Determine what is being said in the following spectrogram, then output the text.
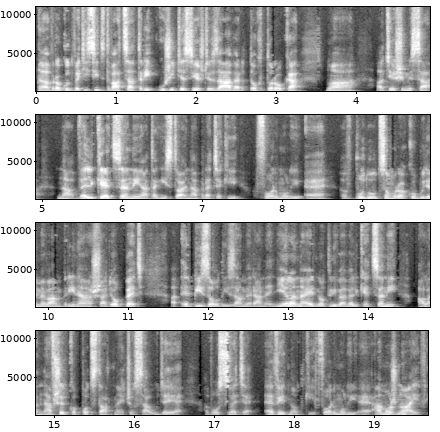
v roku 2023. Užite si ešte záver tohto roka. No a a tešíme sa na veľké ceny a takisto aj na preteky Formuly E. V budúcom roku budeme vám prinášať opäť epizódy zamerané nielen na jednotlivé veľké ceny, ale na všetko podstatné, čo sa udeje vo svete F1, Formuly E a možno aj v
